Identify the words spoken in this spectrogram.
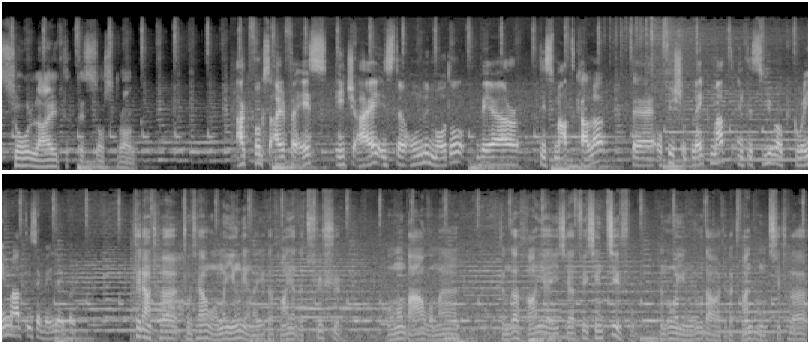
so light and so strong. Arcfox Alpha S HI is the only model where this matte color, the official black matte and the Xerox gray matte is available. 这辆车首先我们引领了一个行业的趋势，我们把我们整个行业一些最新技术能够引入到这个传统汽车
